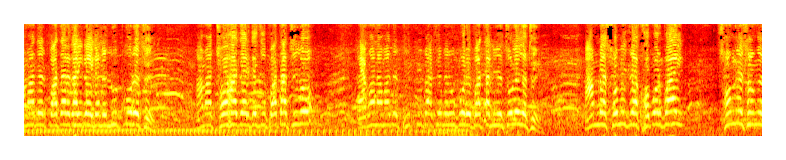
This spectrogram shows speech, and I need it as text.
আমাদের পাতার গাড়িটা এখানে লুট করেছে। আমার ছ হাজার কেজি পাতা ছিল এখন আমাদের ফিফটি পার্সেন্টের উপরে পাতা নিয়ে চলে গেছে। আমরা শ্রমিকরা খবর পাই সঙ্গে সঙ্গে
